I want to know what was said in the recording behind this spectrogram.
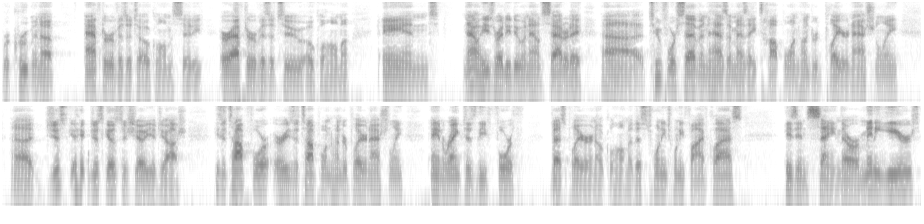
recruitment up after a visit to Oklahoma City, or after a visit to Oklahoma, and now he's ready to announce Saturday. Uh, 247 has him as a top 100 player nationally. Uh, just just goes to show you, Josh. He's a top four, or he's a top 100 player nationally, and ranked as the fourth best player in Oklahoma. This 2025 class is insane. There are many years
